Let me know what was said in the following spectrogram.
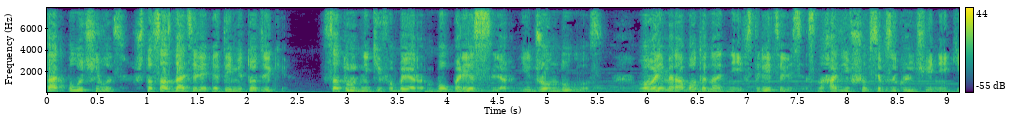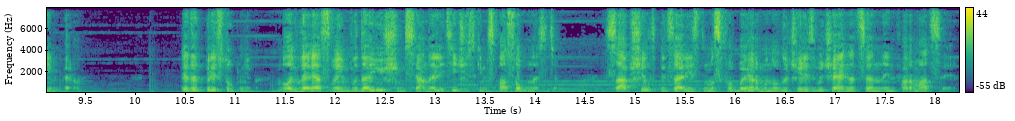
Так получилось, что создатели этой методики, сотрудники ФБР Боб Ресслер и Джон Дуглас, во время работы над ней встретились с находившимся в заключении Кемпером. Этот преступник, благодаря своим выдающимся аналитическим способностям, сообщил специалистам из ФБР много чрезвычайно ценной информации,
